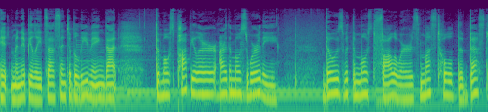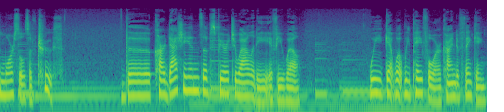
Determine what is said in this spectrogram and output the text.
It manipulates us into believing that the most popular are the most worthy. Those with the most followers must hold the best morsels of truth. The Kardashians of spirituality, if you will we get what we pay for kind of thinking.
